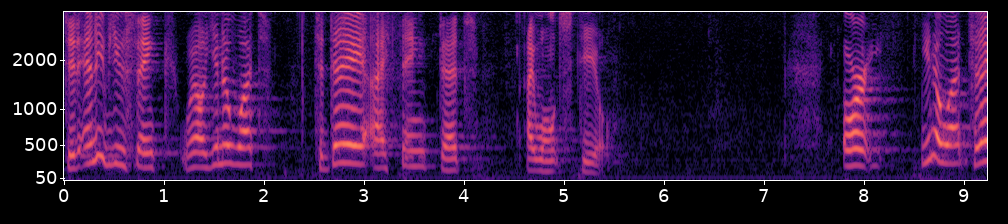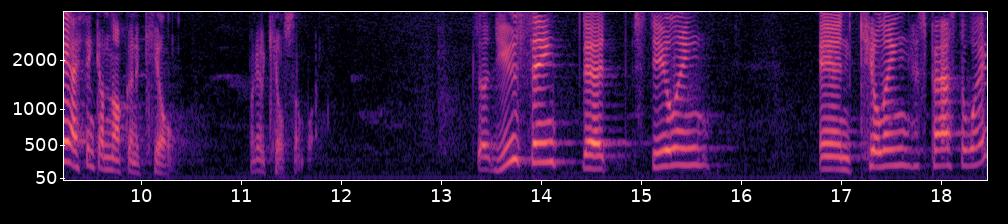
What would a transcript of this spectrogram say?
did any of you think, well, you know what? Today I think that I won't steal. Or, you know what? Today I think I'm not going to kill. I'm going to kill someone. So, do you think that stealing and killing has passed away?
